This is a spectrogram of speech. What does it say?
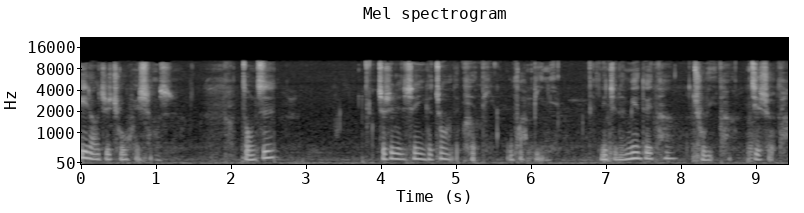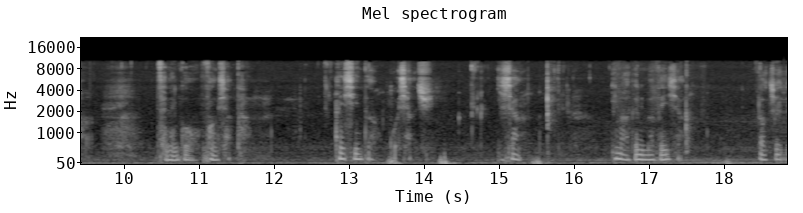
医疗支出会上升。总之，这是人生一个重要的课题，无法避免，你只能面对它、处理它、接受它，才能够放下它，安心的活下去。以上，立马跟你们分享。到这里，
